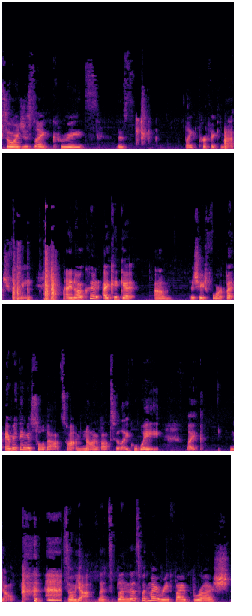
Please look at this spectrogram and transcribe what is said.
So it just like creates this like perfect match for me. I know I could I could get um the shade four, but everything is sold out, so I'm not about to like wait. Like no. so yeah, let's blend this with my Refy brush.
